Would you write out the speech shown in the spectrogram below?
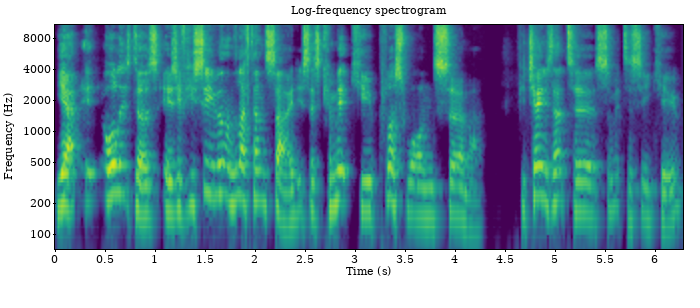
yeah, it, all it does is if you see on the left hand side, it says commit queue plus one Surma. If you change that to submit to CQ,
